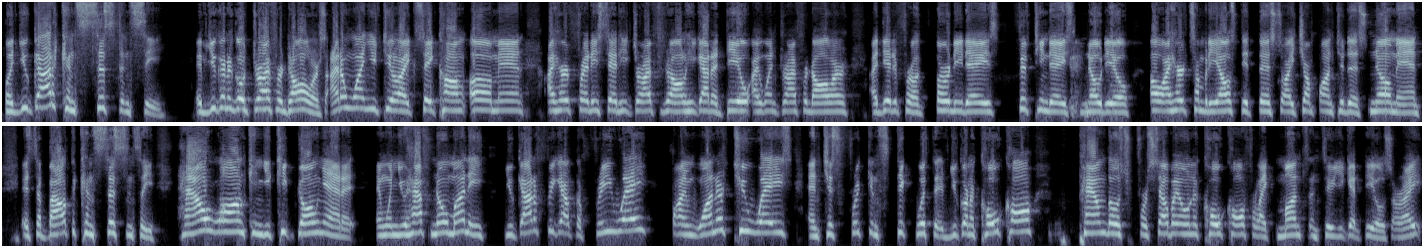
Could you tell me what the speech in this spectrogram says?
but you got a consistency if you're gonna go drive for dollars, I don't want you to like say, "Khang, oh man, I heard Freddie said he drive for dollar. He got a deal. I went drive for dollar. I did it for 30 days, 15 days, no deal. Oh, I heard somebody else did this, so I jump onto this. No, man, it's about the consistency. How long can you keep going at it? And when you have no money, you got to figure out the free way. Find one or two ways and just freaking stick with it. If you're gonna cold call, pound those for sell by owner cold call for like months until you get deals. All right.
